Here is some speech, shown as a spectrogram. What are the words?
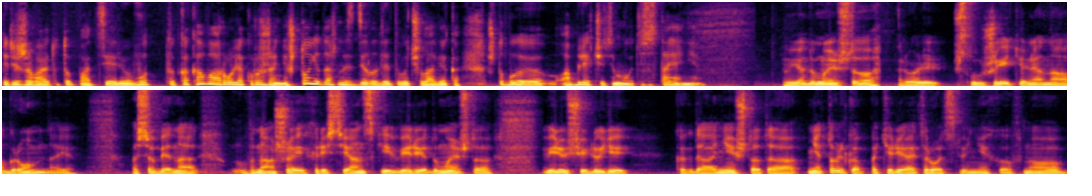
переживают эту потерю. Вот какова роль окружения? Что они должны сделать для этого человека, чтобы облегчить ему это состояние? Ну, я думаю, что роль служителя, она огромная. Особенно в нашей христианской вере, я думаю, что верующие люди когда они что-то не только потеряют родственников, но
